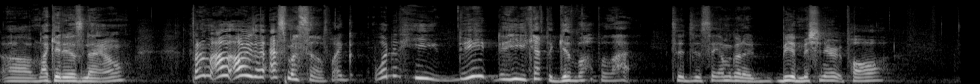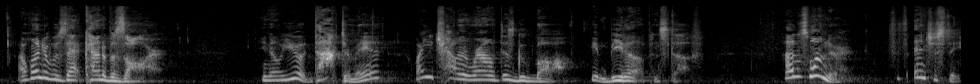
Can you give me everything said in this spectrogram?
uh, like it is now. But I'm, I always ask myself, like, what did he, did he, did he have to give up a lot to, to say, I'm going to be a missionary at Paul? I wonder, was that kind of bizarre? You know, you're a doctor, man. Why are you traveling around with this goofball, getting beat up and stuff? I just wonder. It's interesting.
